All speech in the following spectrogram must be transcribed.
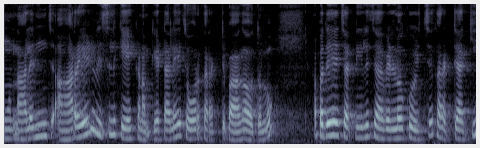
മൂന്ന് നാലഞ്ച് ആറേഴ് വിസിൽ കേൾക്കണം. കേട്ടാലേ ചോറ് കറക്റ്റ് പാകമാകത്തുള്ളൂ അപ്പോൾ അതേ ചട്നിയിൽ വെള്ളമൊക്കെ ഒഴിച്ച് കറക്റ്റാക്കി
